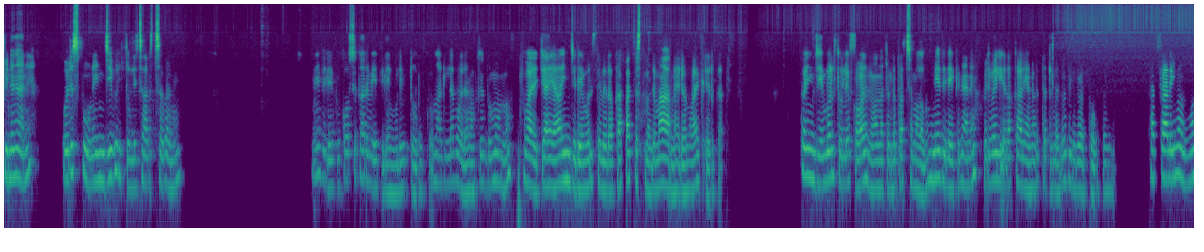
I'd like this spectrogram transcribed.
പിന്നെ ഞാൻ ഒരു സ്പൂൺ ഇഞ്ചി വെളുത്തുള്ളി ചതച്ചതാണ്. ഇതിലേക്ക് കുറച്ച് കറിവേപ്പിലയും കൂടി ഇട്ട് കൊടുക്കും. നല്ലപോലെ നമുക്ക് ഇതും ഒന്ന് വഴറ്റി ആ ഇഞ്ചിയുടെയും വെളുത്തുള്ളിയുടെ ഒക്കെ പച്ച സ്മെല്ല് മാറുന്നവരെ ഒന്ന് വഴറ്റിയെടുക്കാം. ഇപ്പോൾ ഇഞ്ചിയും വെളുത്തുള്ളിയൊക്കെ വഴന്ന് വന്നിട്ടുണ്ട് പച്ചമുളകും. ഇനി ഇതിലേക്ക് ഞാൻ ഒരു വലിയ തക്കാളിയാണ് എടുത്തിട്ടുള്ളത്. ഇതിന്റെ ചേർത്ത് കൊടുക്കുന്നത് തക്കാളിയും ഒന്ന്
